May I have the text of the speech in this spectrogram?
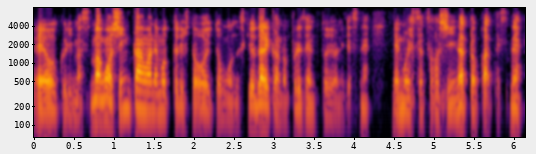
えー、送ります。まあ、もう新刊はね、持ってる人多いと思うんですけど、誰かのプレゼント用にですね、えー、もう一冊欲しいなとかですね、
